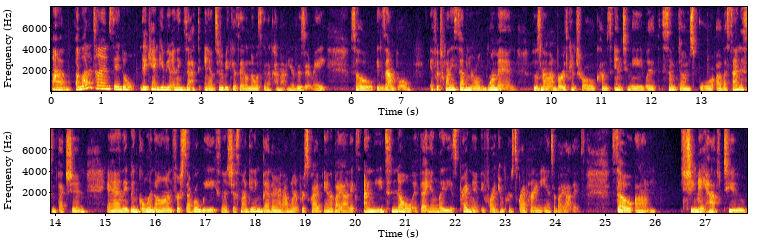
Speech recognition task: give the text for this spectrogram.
Um, a lot of times they don't they can't give you an exact answer because they don't know what's going to come out in your visit right so example if a 27 year old woman who's not on birth control comes into me with symptoms for of a sinus infection and they've been going on for several weeks and it's just not getting better and I want to prescribe antibiotics, I need to know if that young lady is pregnant before I can prescribe her any antibiotics. So um, she may have to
